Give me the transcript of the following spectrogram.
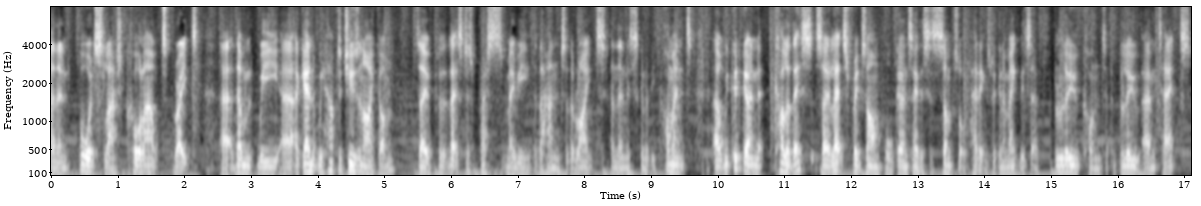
And then forward slash call out. Great. Uh, then we, uh, again, we have to choose an icon. So let's just press maybe the hand to the right, and then this is going to be comment. Uh, we could go and color this. So let's, for example, go and say this is some sort of headings. We're going to make this a blue content, blue um, text.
